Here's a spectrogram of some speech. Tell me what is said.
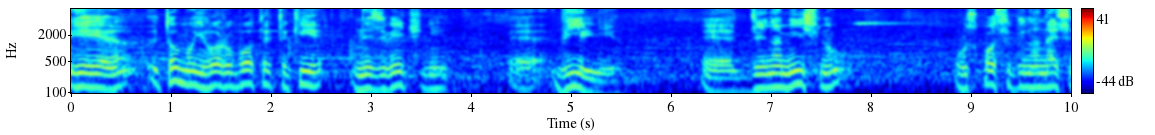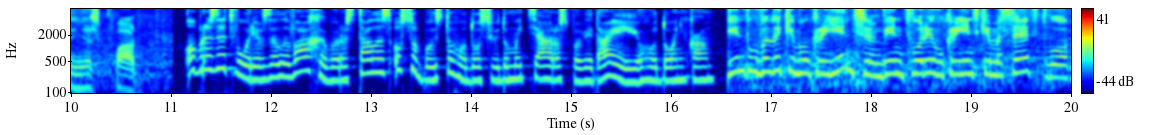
І тому його роботи такі незвичні, е, вільні, е, динамічно у способі нанесення фарб. Образи творів Заливахи виростали з особистого досвіду митця, розповідає його донька. Він був великим українцем. Він творив українське мистецтво.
